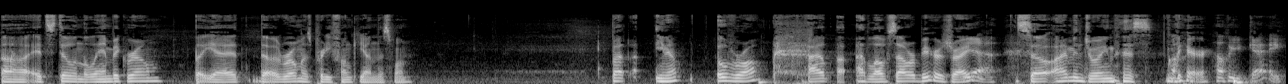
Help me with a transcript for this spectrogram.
Uh, it's still in the lambic realm, but yeah, it, the aroma is pretty funky on this one. But you know, overall, I I love sour beers, right? Yeah. So I'm enjoying this beer. Oh, you gay?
